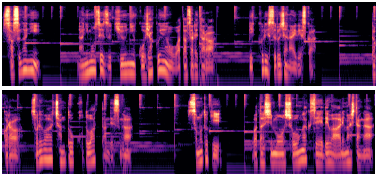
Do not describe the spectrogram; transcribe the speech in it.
さすがに何もせず急に500円を渡されたらびっくりするじゃないですか。だからそれはちゃんと断ったんですが、その時私も小学生ではありましたが、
